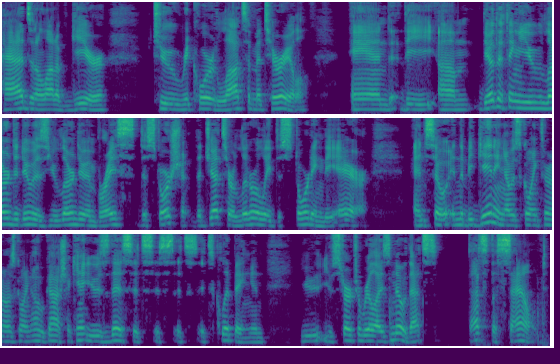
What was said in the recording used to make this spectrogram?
pads and a lot of gear to record lots of material. And the um, the other thing you learn to do is you learn to embrace distortion. The jets are literally distorting the air. And so in the beginning, I was going through and I was going, "Oh gosh, I can't use this. It's it's it's it's clipping." And you you start to realize, no, that's that's the sound.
